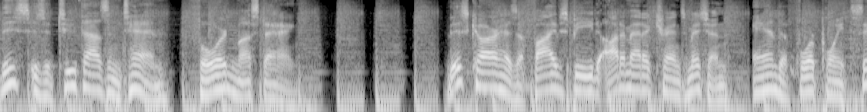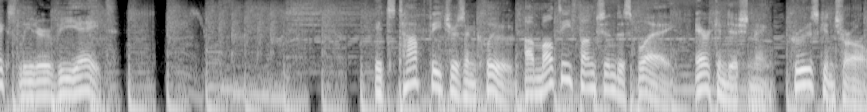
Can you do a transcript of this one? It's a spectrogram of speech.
This is a 2010 Ford Mustang. This car has a 5-speed automatic transmission and a 4.6-liter V8. Its top features include a multi-function display, air conditioning, cruise control,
